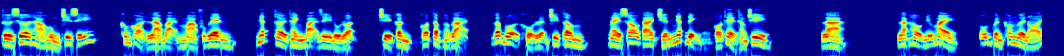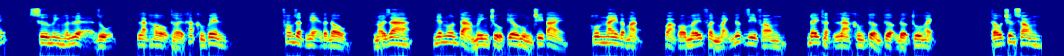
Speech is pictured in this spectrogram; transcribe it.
từ xưa hào hùng chi sĩ, không khỏi là bại mà phục lên, nhất thời thành bại gì đủ luận, chỉ cần có tập hợp lại, gấp đội khổ luyện chi tâm, ngày sau tái chiến nhất định có thể thắng chi là lạc hậu nhữ mày, ôm quyền không người nói, sư minh huấn luyện dụ, lạc hậu thời khắc không quên. Phong giật nhẹ gật đầu, nói ra, nhân ngôn tả minh chủ kiêu hùng chi tài, hôm nay gặp mặt, quả có mấy phần mạnh đức di phong, đây thật là không tưởng tượng được thu hoạch. Tấu chương xong,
